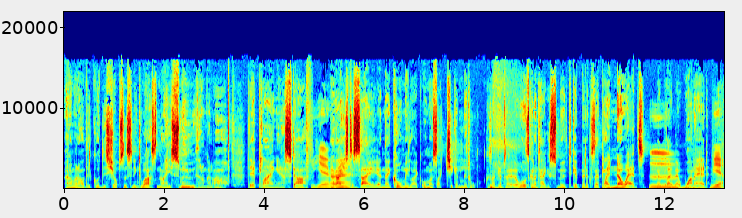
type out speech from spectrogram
And I went, oh, they're good. This shop's listening to us. And I hear smooth. And I'm going, oh, they're playing our stuff. Yeah, And I used to say, and they call me like almost like Chicken Little because I kept saying all it's going to take is smooth to get better because they play no ads. They mm. play about one ad. Yeah.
